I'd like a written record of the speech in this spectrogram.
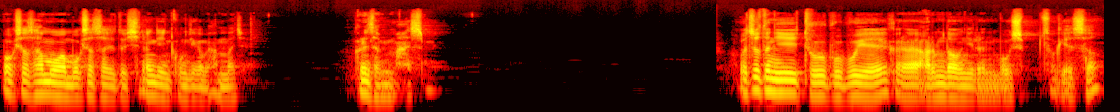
목사 사모와 목사 사이도 신앙적인 공정감이 안 맞아요. 그런 사람이 많습니다. 어쨌든 이 두 부부의 아름다운 이런 모습 속에서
